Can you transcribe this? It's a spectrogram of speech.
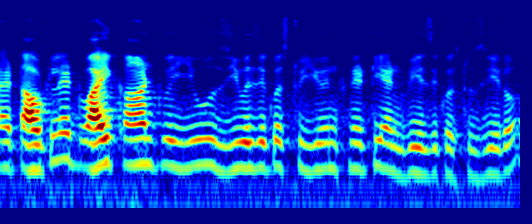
at outlet why can't we use u is equals to u infinity and v is equals to 0.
